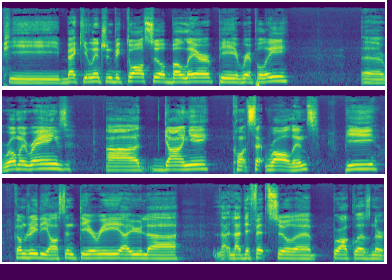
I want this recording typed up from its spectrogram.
Puis Becky Lynch, une victoire sur Belair puis Ripley. Euh, Roman Reigns a gagné contre Seth Rollins. Puis, comme j'ai dit, Austin Theory a eu la, la, la défaite sur euh, Brock Lesnar.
